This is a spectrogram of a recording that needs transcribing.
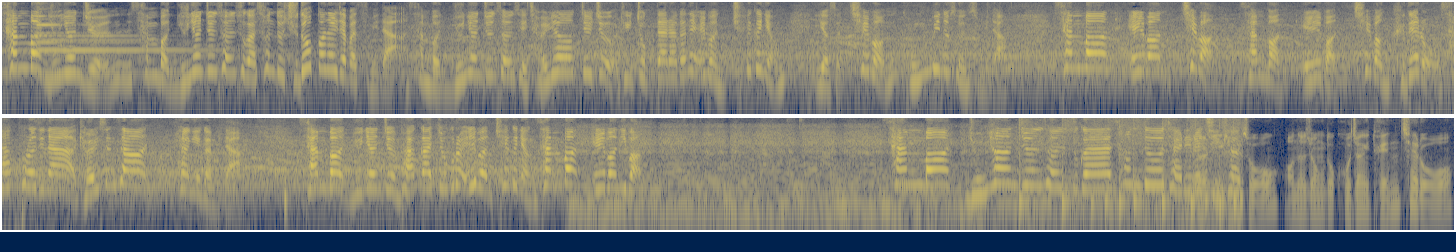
3번 윤현준 3번 윤현준 선수가 선두 주도권을 잡았습니다. 3번 윤현준 선수의 전력 질주 뒤쪽 따라가는 1번 최근영 이어서 7번 공민우 선수입니다. 3번 1번 7번 3번 1번 7번 그대로 4코너 지나 결승선 향해 갑니다. 3번 윤현준 바깥쪽으로 1번 최근영 3번 1번 2번. 3번 윤현준 선수가 자리를 지켜 계속 어느 정도 고정이 된 채로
